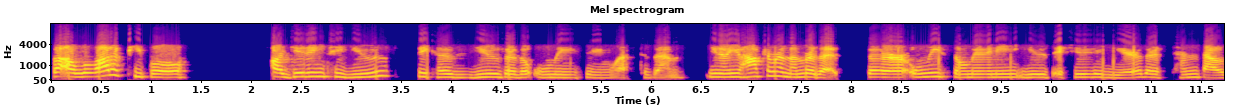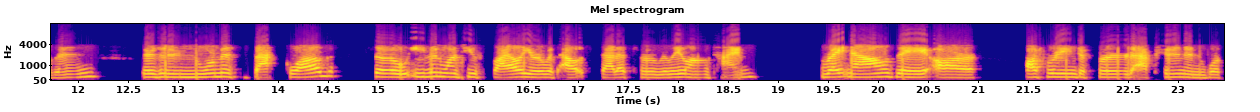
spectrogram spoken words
But a lot of people are getting to U's because U's are the only thing left to them. You know, you have to remember that there are only so many U's issued a year. There's 10,000. There's an enormous backlog. So even once you file your without status for a really long time, right now they are offering deferred action and work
